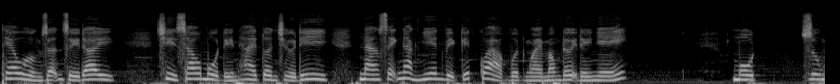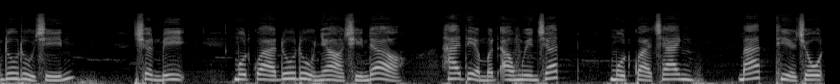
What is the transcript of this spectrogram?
theo hướng dẫn dưới đây. Chỉ sau 1 đến 2 tuần trở đi, nàng sẽ ngạc nhiên về kết quả vượt ngoài mong đợi đấy nhé. 1. Dùng đu đủ chín Chuẩn bị một quả đu đủ nhỏ chín đỏ, hai thìa mật ong nguyên chất, một quả chanh, bát thìa trộn.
